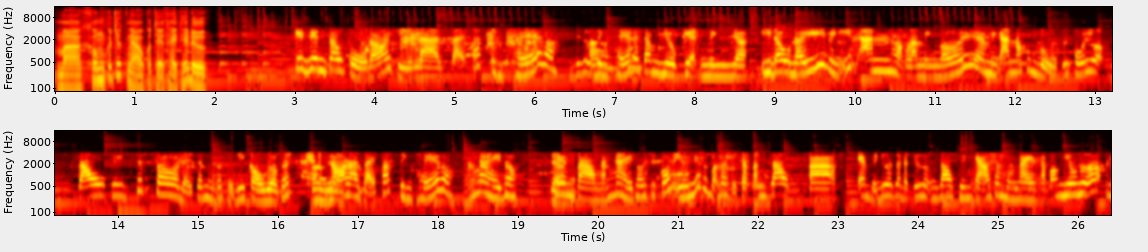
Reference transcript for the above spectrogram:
mà không có chất nào có thể thay thế được cái viên rau củ đó chỉ là giải pháp tình thế thôi ví dụ à. tình thế là trong điều kiện mình à, đi đâu đấy mình ít ăn hoặc là mình mới à, mình ăn nó không đủ cái khối lượng rau cái chất xơ để cho mình có thể đi cầu được ấy à. nó là giải pháp tình thế thôi ngắn ngày thôi dạ. thêm vào ngắn ngày thôi chứ cốt yếu nhất vẫn là phải tập ăn rau và em phải đưa ra được cái lượng rau khuyến cáo trong một ngày là bao nhiêu nữa thì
